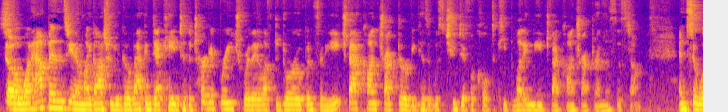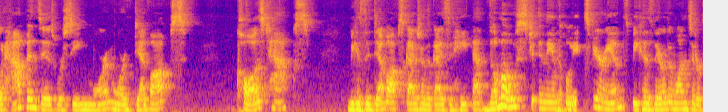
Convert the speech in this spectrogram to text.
So what happens, you know, my gosh, we could go back a decade to the Target breach where they left a door open for the HVAC contractor because it was too difficult to keep letting the HVAC contractor in the system. And so what happens is we're seeing more and more DevOps caused hacks because the DevOps guys are the guys that hate that the most in the employee yep. experience because they're the ones that are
